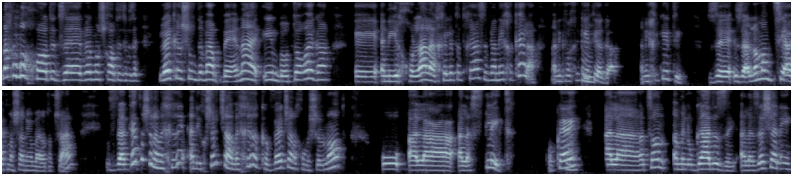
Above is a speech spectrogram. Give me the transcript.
אנחנו מורחות את זה ומושכות את זה וזה. לא יקרה שום דבר. בעיניי, אם באותו רגע אה, אני יכולה להכיל את התחייה הזאת ואני אחכה לה. אני כבר חיכיתי mm. אגב, אני חיכיתי. זה, זה, אני לא ממציאה את מה שאני אומרת עכשיו. והקטע של המחירים, אני חושבת שהמחיר הכבד שאנחנו משלמות הוא על, ה, על הספליט, אוקיי? Mm. על הרצון המנוגד הזה, על זה שאני,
